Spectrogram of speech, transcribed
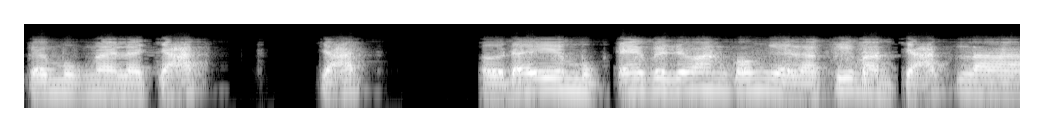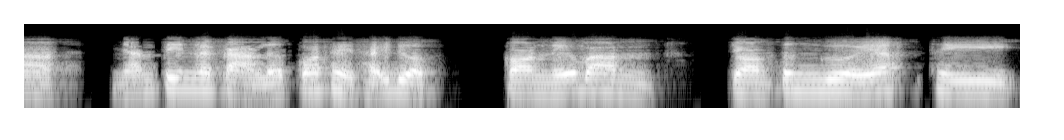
Cái mục này là chat chat. Ở đây mục everyone có nghĩa là khi bạn chat là nhắn tin là cả lớp có thể thấy được. Còn nếu bạn chọn từng người á thì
